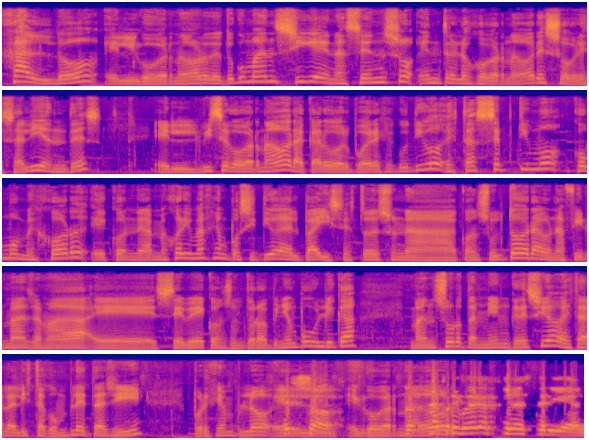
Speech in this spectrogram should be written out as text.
Jaldo, el gobernador de Tucumán, sigue en ascenso entre los gobernadores sobresalientes. El vicegobernador a cargo del Poder Ejecutivo está séptimo como mejor, eh, con la mejor imagen positiva del país. Esto es una consultora, una firma llamada eh, CB Consultora de Opinión Pública. Mansur también creció, está la lista completa allí. Por ejemplo, el, el gobernador. primeros quiénes serían?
